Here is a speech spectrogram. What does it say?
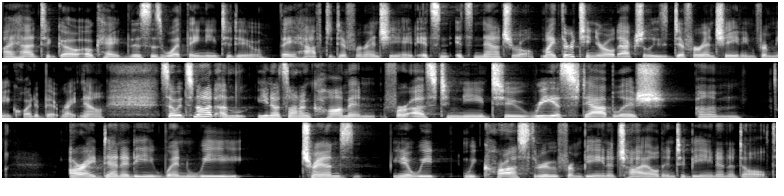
I had to go, okay, this is what they need to do. They have to differentiate. It's it's natural. My 13-year-old actually is differentiating from me quite a bit right now. So it's not un, you know, it's not uncommon for us to need to reestablish um, our identity when we trans, you know, we we cross through from being a child into being an adult.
